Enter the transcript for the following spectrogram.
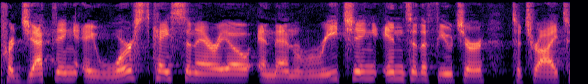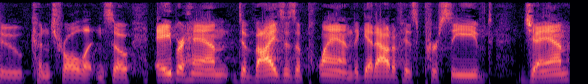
Projecting a worst case scenario and then reaching into the future to try to control it. And so Abraham devises a plan to get out of his perceived jam.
